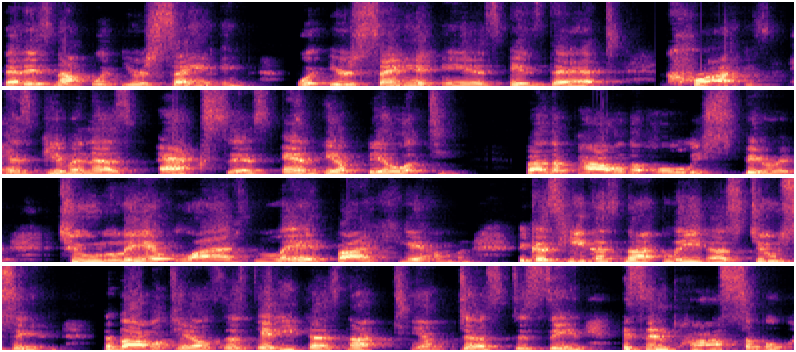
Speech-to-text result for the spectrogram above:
that is not what you're saying. What you're saying is, is that Christ has given us access and the ability by the power of the Holy Spirit to live lives led by Him because He does not lead us to sin. The Bible tells us that He does not tempt us to sin. It's impossible.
